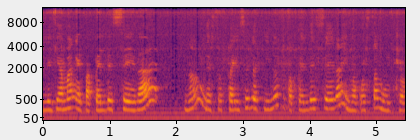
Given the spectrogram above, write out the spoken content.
le llaman el papel de seda, ¿no? En estos países latinos el papel de seda y no cuesta mucho.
